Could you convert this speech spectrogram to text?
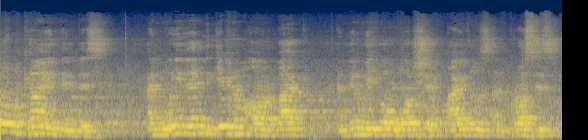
all kind in this. And we then give him our back and then we go worship idols and crosses.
